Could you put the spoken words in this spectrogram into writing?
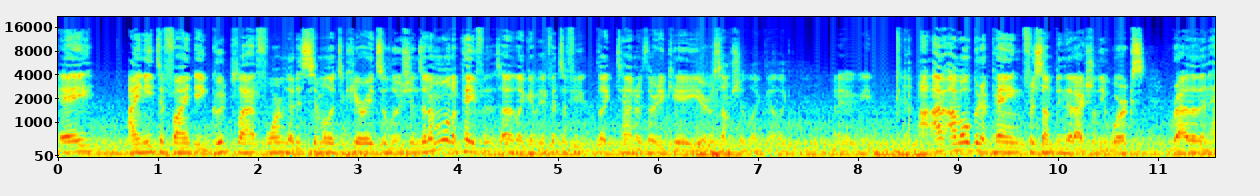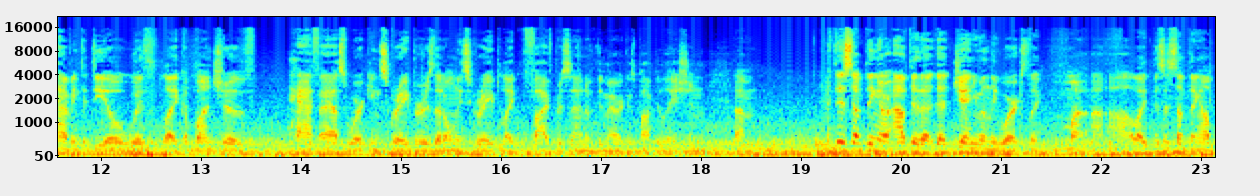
a I need to find a good platform that is similar to Curate Solutions, and I'm willing to pay for this. I, like if it's a few like 10 or 30k a year or some shit like that. Like I am open to paying for something that actually works rather than having to deal with like a bunch of half-ass working scrapers that only scrape like 5% of the America's population. Um, if there's something out there that, that genuinely works, like my, I, I, like this is something I'll.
